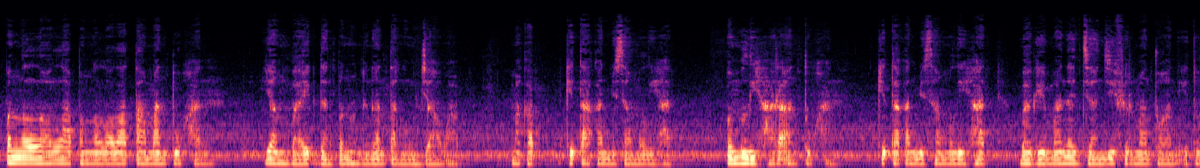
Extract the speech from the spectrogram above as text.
pengelola-pengelola taman Tuhan yang baik dan penuh dengan tanggung jawab, maka kita akan bisa melihat pemeliharaan Tuhan. Kita akan bisa melihat bagaimana janji firman Tuhan itu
